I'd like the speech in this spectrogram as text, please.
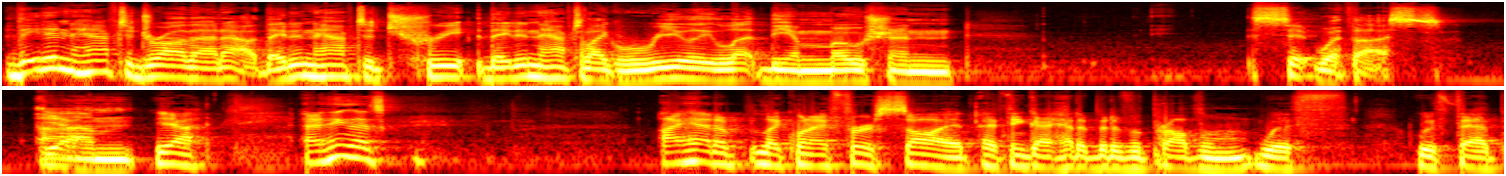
they didn't have to draw that out. They didn't have to treat. They didn't have to like really let the emotion sit with us. Yeah. Um, yeah. I think that's, I had a, like when I first saw it, I think I had a bit of a problem with, with that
